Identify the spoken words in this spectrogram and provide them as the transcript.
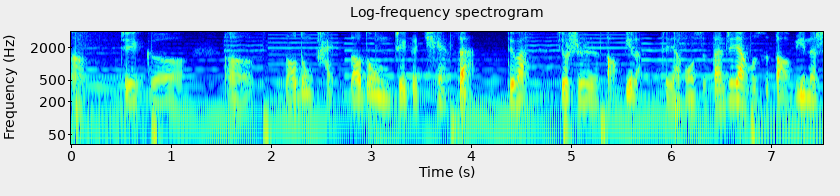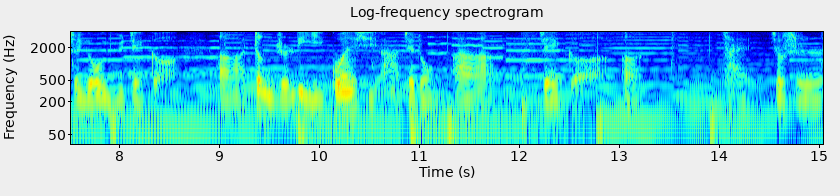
嗯，这个呃，劳动派劳动这个遣散。对吧？就是倒闭了这家公司，但这家公司倒闭呢，是由于这个，呃，政治利益关系啊，这种啊这个呃财就是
